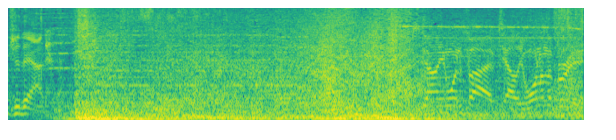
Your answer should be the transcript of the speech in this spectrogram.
Roger that. Stallion 1-5, tally one on the bridge.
